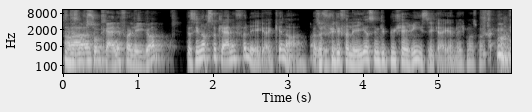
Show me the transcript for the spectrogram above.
Sind das auch so kleine Verleger? das sind auch so kleine Verleger, genau. Also für die Verleger sind die Bücher riesig eigentlich, muss man sagen.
